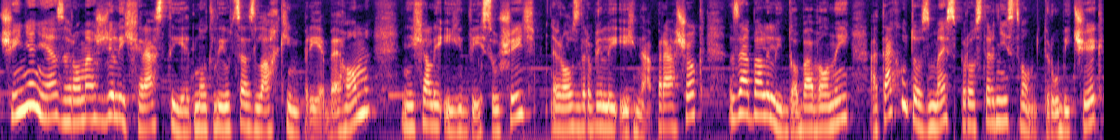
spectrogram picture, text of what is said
Číňania zhromaždili chrasty jednotlivca s ľahkým priebehom, nechali ich vysušiť, rozdrvili ich na prášok, zabalili do bavlny a takúto zmes prostredníctvom trubičiek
